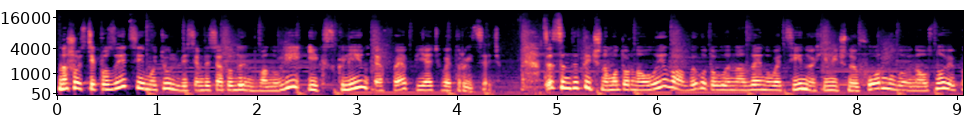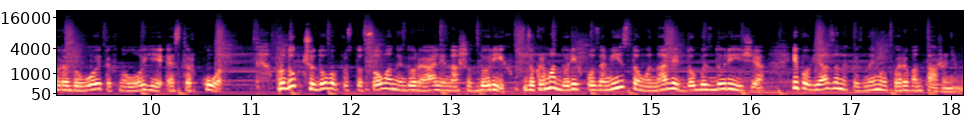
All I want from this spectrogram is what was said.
На шостій позиції Мотюль 8120 X-Clean FE 5V30. Це синтетична моторна олива, виготовлена за інноваційною хімічною формулою на основі передової технології Естеркор. Продукт чудово пристосований до реалій наших доріг, зокрема доріг поза містом і навіть до бездоріжжя і пов'язаних із ними перевантаженнями.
